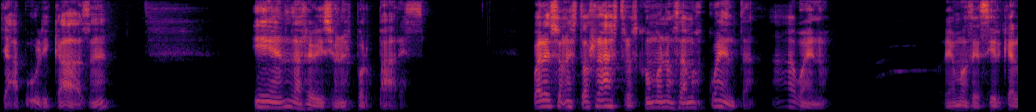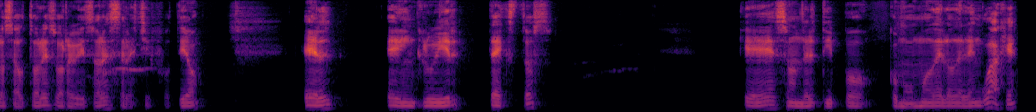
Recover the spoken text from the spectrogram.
ya publicadas, ¿eh? y en las revisiones por pares. ¿Cuáles son estos rastros? ¿Cómo nos damos cuenta? Ah, bueno, podríamos decir que a los autores o revisores se les chispoteó el e incluir textos que son del tipo como un modelo de lenguaje.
